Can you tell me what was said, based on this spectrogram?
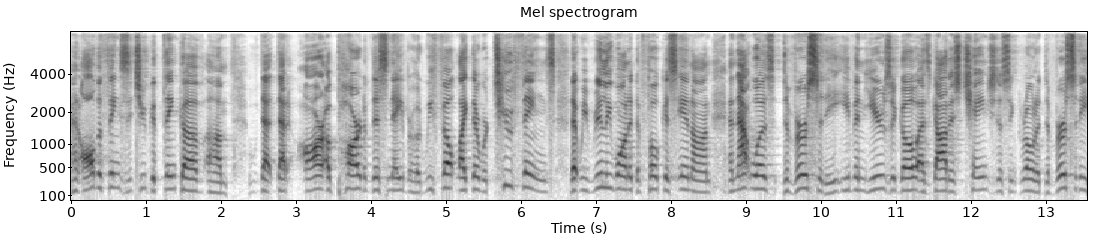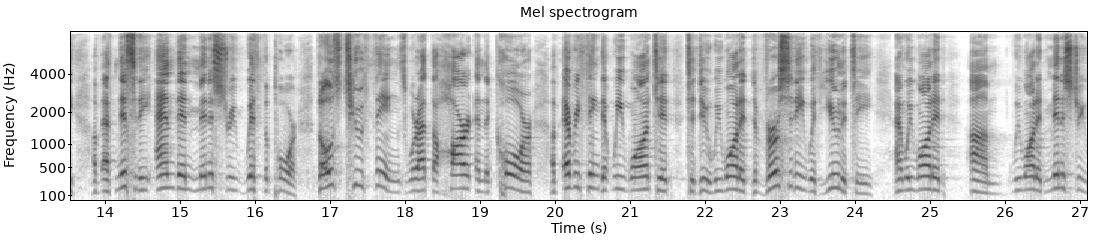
and all the things that you could think of. Um, that, that are a part of this neighborhood. We felt like there were two things that we really wanted to focus in on, and that was diversity, even years ago as God has changed us and grown, a diversity of ethnicity, and then ministry with the poor. Those two things were at the heart and the core of everything that we wanted to do. We wanted diversity with unity, and we wanted um, we wanted ministry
